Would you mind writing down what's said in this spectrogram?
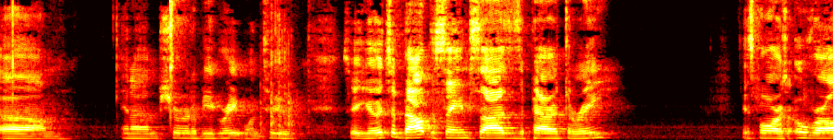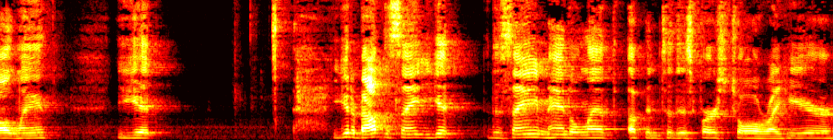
Um, and I'm sure it'll be a great one too. So you go. It's about the same size as a Para 3. As far as overall length, you get you get about the same. You get the same handle length up into this first chaw right here.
